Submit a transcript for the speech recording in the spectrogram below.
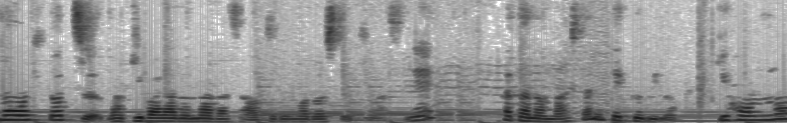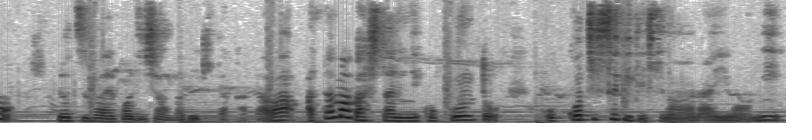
もう一つ脇腹の長さを取り戻していきますね。肩の真下に手首の基本の四つ倍ポジションができた方は、頭が下に、コクンと落っこちすぎてしまわないように、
